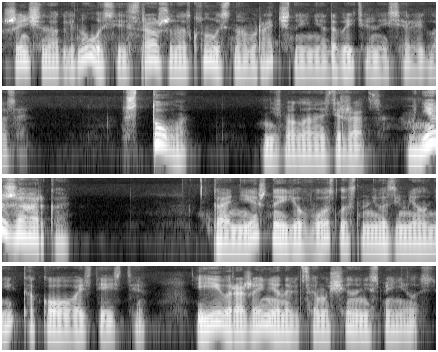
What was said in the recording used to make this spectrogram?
женщина оглянулась и сразу же наткнулась на мрачные неодобрительные серые глаза. «Что?» — не смогла она сдержаться. «Мне жарко!» Конечно, ее возглас не возымел никакого воздействия, и выражение на лице мужчины не сменилось.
